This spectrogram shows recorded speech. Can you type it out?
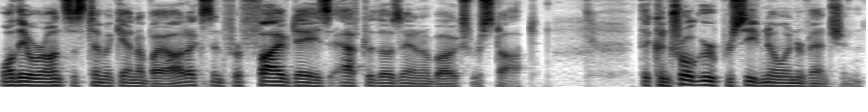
while they were on systemic antibiotics and for five days after those antibiotics were stopped. The control group received no intervention.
